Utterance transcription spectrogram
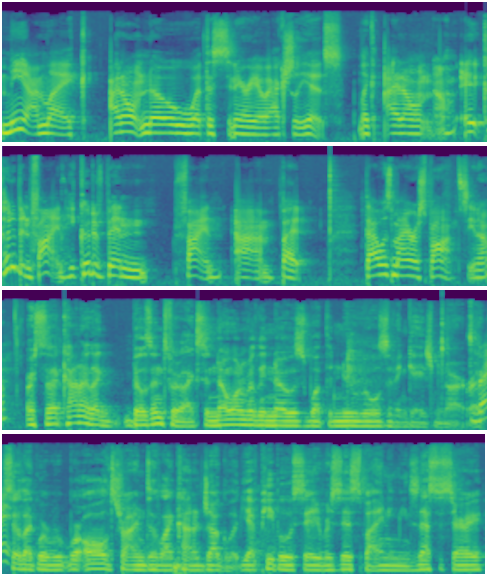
Me, I'm like I don't know what the scenario actually is. Like I don't know. It could have been fine. He could have been fine. Um, but that was my response, you know? Or so that kind of like builds into it, like so no one really knows what the new rules of engagement are, right? Right. So like we're we're all trying to like kind of juggle it. You have people who say resist by any means necessary,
